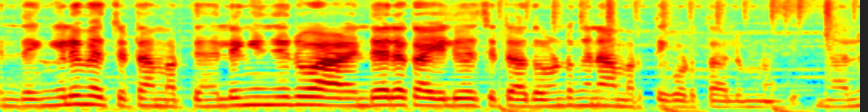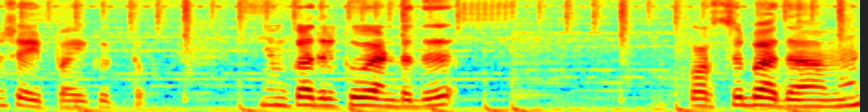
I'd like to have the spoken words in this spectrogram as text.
എന്തെങ്കിലും വെച്ചിട്ട് അമർത്തി അല്ലെങ്കിൽ ഇനി ഒരു വാഴന്റെ ഇല കയ്യിൽ വെച്ചിട്ട് അതുകൊണ്ട് ഇങ്ങനെ അമർത്തി കൊടുത്താലും മതി. എന്നാലും ഷേപ്പായി കിട്ടും. നമുക്ക് അതിൽക്ക് വേണ്ടത് കുറച്ച് ബദാമും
